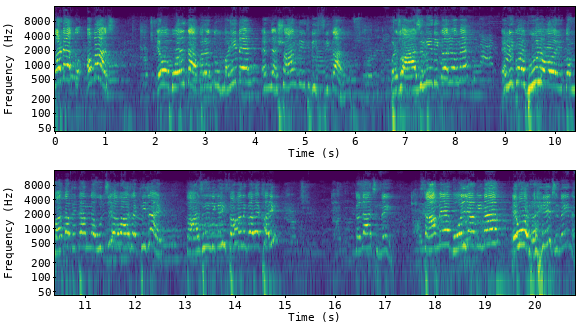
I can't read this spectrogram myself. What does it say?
કડક અવાજ એવો બોલતા, પરંતુ મણીબેન એમને શાંતિથી સ્વીકાર. પણ જો આજની દીકરીઓને એમની કોઈ ભૂલ હોય, તો માતા પિતા એમને ઊંચી અવાજે ખીજાય તો આજની દીકરી સહન કરે ખરી? કદાચ નહીં. સામે બોલ્યા વિના એવો રહે જ નહીં ને.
